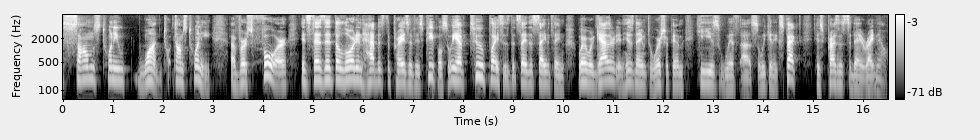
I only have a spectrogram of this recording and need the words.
Psalms 21, tw- Psalms 20, uh, verse 4, it says that the Lord inhabits the praise of his people. So we have two places that say the same thing where we're gathered in his name to worship him. He's with us. So we can expect his presence today, right now.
